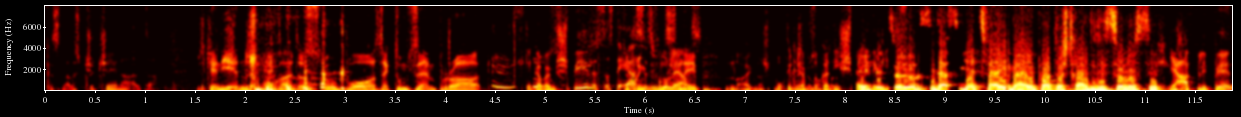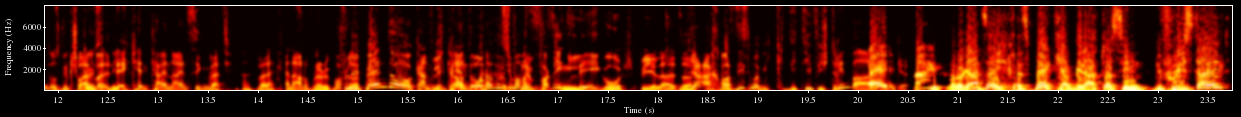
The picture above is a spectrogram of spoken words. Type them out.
Das sind alles Tschetschener, Alter. ich kenne jeden Spruch, Alter. Stupor, Sectum Sempra. Digga, beim Spiel ist das der erste, den du lernst. Snape ein eigener Spruch. Digga, ich hab sogar die Ey, ich Spiele find's so lustig, dass ihr zwei über Harry Potter streitet. Das ist so lustig. Ja, Flipendo ist hat. wirklich allem, weil der kennt keinen einzigen, weil weil er keine Ahnung von Harry Potter Flipendo, kann ich gerade. Flipendo Du kannst nicht mal was fucking Lego-Spiel, Alter. Ja, ach was, siehst du mal, wie, wie tief ich drin war. Ey, nein, aber ganz ehrlich, Respekt. Ich habe gedacht, du hast ihn gefreestylt.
